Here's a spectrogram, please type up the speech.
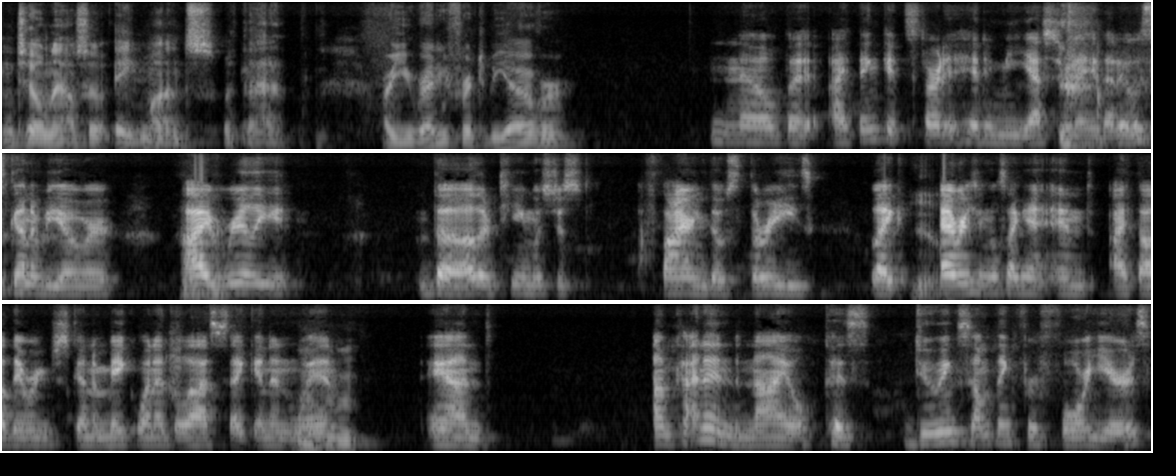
until now? So eight months with that. Are you ready for it to be over? No, but I think it started hitting me yesterday that it was going to be over. I really, the other team was just firing those threes like Yeah. every single second, and I thought they were just going to make one at the last second and win. Mhm. And I'm kind of in denial because doing something for four years,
